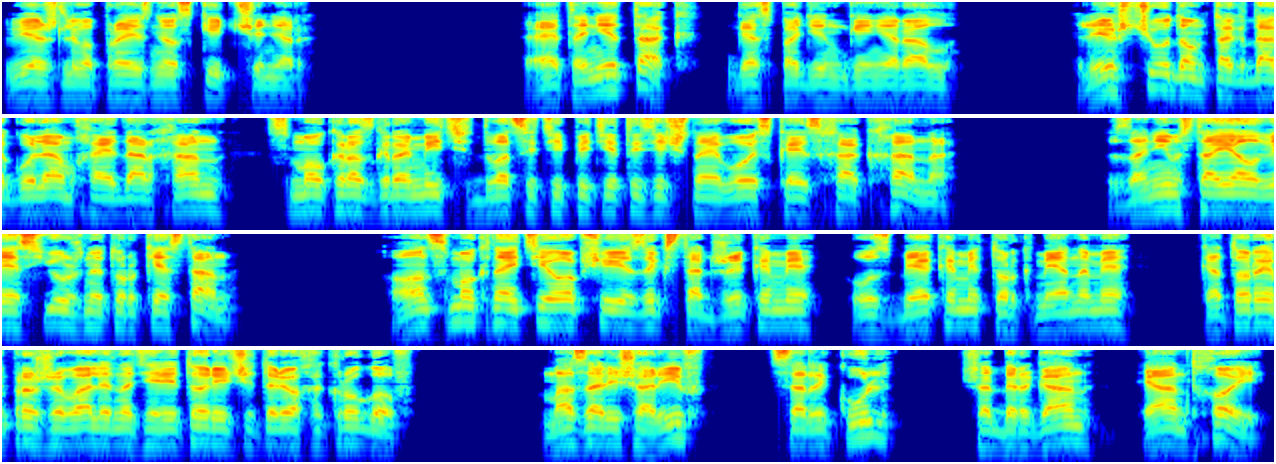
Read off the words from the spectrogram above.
вежливо произнес Китченер. Это не так, господин генерал. Лишь чудом тогда Гулям Хайдар-хан смог разгромить 25-тысячное войско из Хак-хана. За ним стоял весь Южный Туркестан. Он смог найти общий язык с таджиками, узбеками, туркменами, которые проживали на территории четырех округов – Мазари-Шариф, Сарыкуль, Шаберган и Антхой.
